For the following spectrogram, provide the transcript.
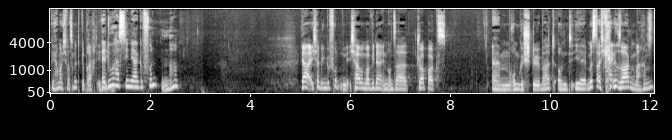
Wir haben euch was mitgebracht. Ihr ja, Lieben. du hast ihn ja gefunden, ne? Ja, ich habe ihn gefunden. Ich habe mal wieder in unserer Dropbox ähm, rumgestöbert und ihr müsst euch keine Sorgen machen.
